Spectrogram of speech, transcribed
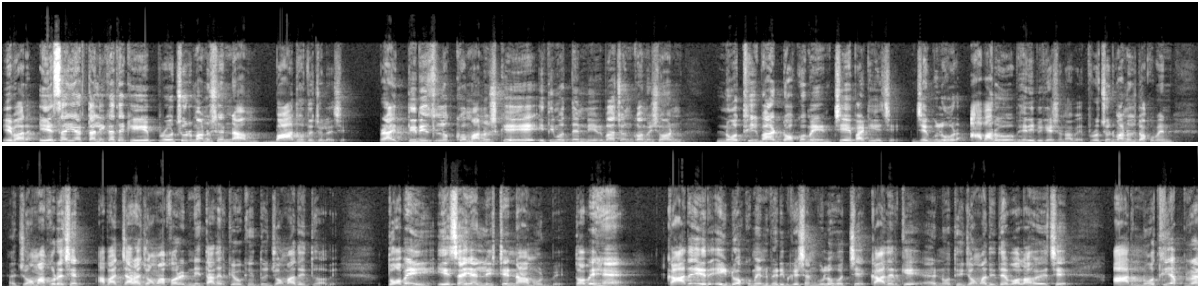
এবার এসআইআর তালিকা থেকে প্রচুর মানুষের নাম বাদ হতে চলেছে। প্রায় তিরিশ লক্ষ মানুষকে ইতিমধ্যে নির্বাচন কমিশন নথি বা ডকুমেন্ট চেয়ে পাঠিয়েছে, যেগুলোর আবারও ভেরিফিকেশন হবে। প্রচুর মানুষ ডকুমেন্ট জমা করেছেন, আবার যারা জমা করেননি তাদেরকেও কিন্তু জমা দিতে হবে। তবেই এসআইআর লিস্টে নাম উঠবে। তবে হ্যাঁ কাদের এই ডকুমেন্ট ভেরিফিকেশনগুলো হচ্ছে, কাদেরকে নথি জমা দিতে বলা হয়েছে, আর নথি আপনারা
